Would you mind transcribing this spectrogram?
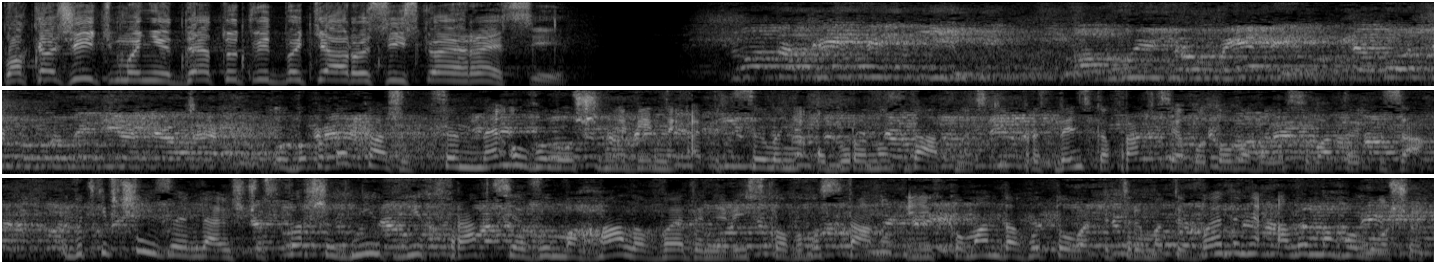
Покажіть мені, де тут відбиття російської агресії? У БПП кажуть, це не оголошення війни, а підсилення обороноздатності. Президентська фракція готова голосувати за. У батьківщині заявляють, що з перших днів їх фракція вимагала введення військового стану, і їх команда готова підтримати введення, але наголошують,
